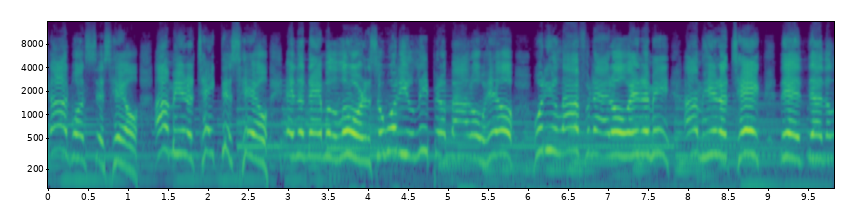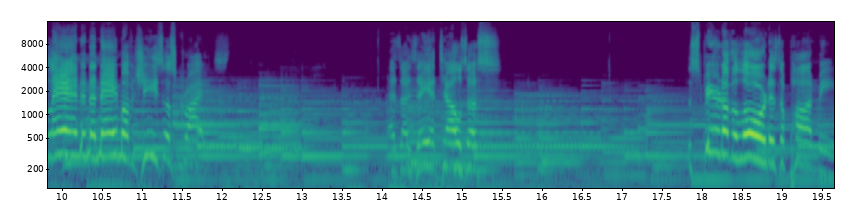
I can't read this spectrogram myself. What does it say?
God wants this hill. I'm here to take this hill in the name of the Lord. And so, what are you leaping about, oh hill? What are you laughing at, oh enemy? I'm here to take the, the the land in the name of Jesus Christ. As Isaiah tells us, the Spirit of the Lord is upon me,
